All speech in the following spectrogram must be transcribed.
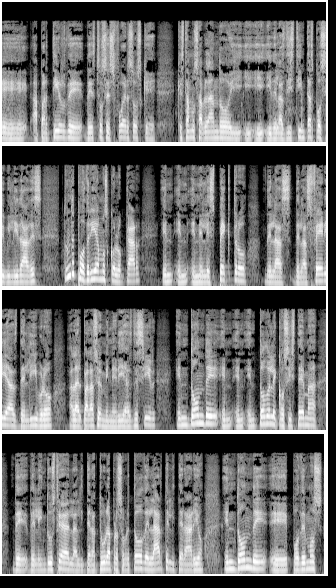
eh, a partir de, estos esfuerzos que, estamos hablando y, de las distintas posibilidades, ¿dónde podríamos colocar en, en, el espectro de las, de las ferias del libro a la del Palacio de Minería? Es decir, en dónde, en, en, todo el ecosistema de, de, la industria de la literatura, pero sobre todo del arte literario, en dónde eh, podemos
